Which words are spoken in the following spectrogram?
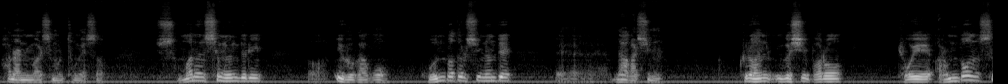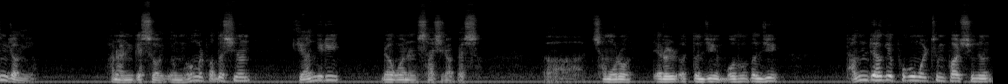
하나님 말씀을 통해서 수많은 생명들이 어, 익어가고 구원받을 수 있는데 에, 나아갈 수 있는 그러한 이것이 바로 교회의 아름다운 성장이요. 하나님께서 영광을 받으시는 귀한 일이라고 하는 사실 앞에서 아, 참으로 때를 얻든지 못 얻든지 담대하게 복음을 전파할 수 있는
